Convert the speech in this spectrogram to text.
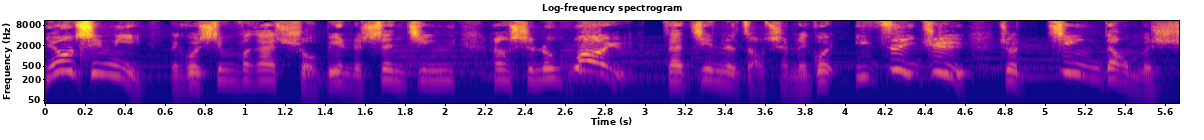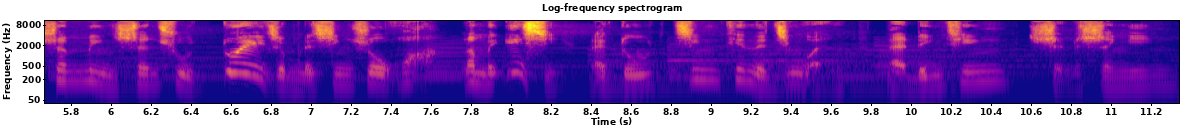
邀请你能够先翻开手边的圣经，让神的话语在今天的早晨能够一字一句就进到我们生命深处，对着我们的心说话。让我们一起来读今天的经文，来聆听神的声音。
